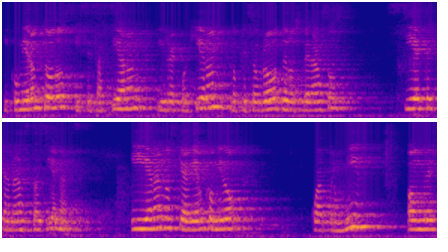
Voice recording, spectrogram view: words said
Y comieron todos y se saciaron y recogieron lo que sobró de los pedazos, siete canastas llenas y eran los que habían comido cuatro mil hombres,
